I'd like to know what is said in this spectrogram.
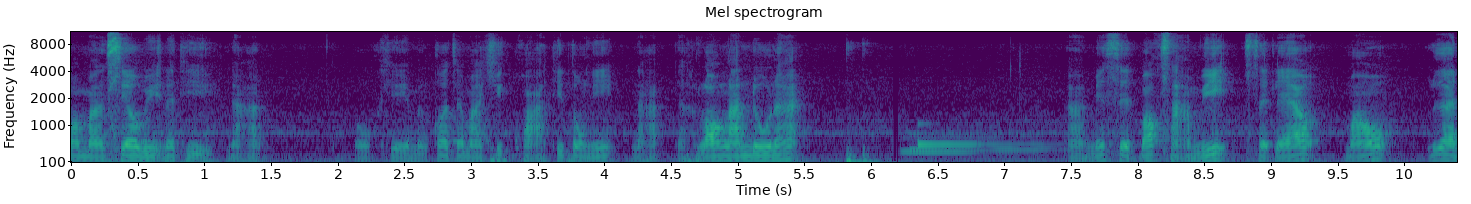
ประมาณเสี้ยววินาทีนะครับ โอเคมันก็จะมาคลิกขวาที่ตรงนี้นะครับลองรันดูนะฮะอ่า message box สามวิเสร็จแล้วเมาส์เลื่อน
